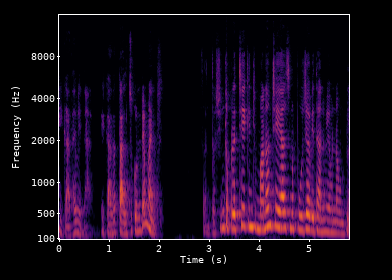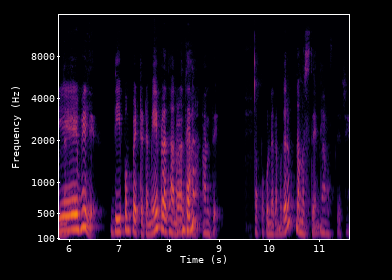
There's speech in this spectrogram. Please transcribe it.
ఈ కథ వినాలి. ఈ కథ తలుచుకుంటే మంచిది. సంతోషం. ఇంకా ప్రత్యేకించి మనం చేయాల్సిన పూజా విధానం ఏమన్నా ఉంటుందా ఏమీ లేదు. దీపం పెట్టడమే ప్రధానం. అంతేనా? అంతే. తప్పకుండా రమ్మగారు. నమస్తే నమస్తే జీ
